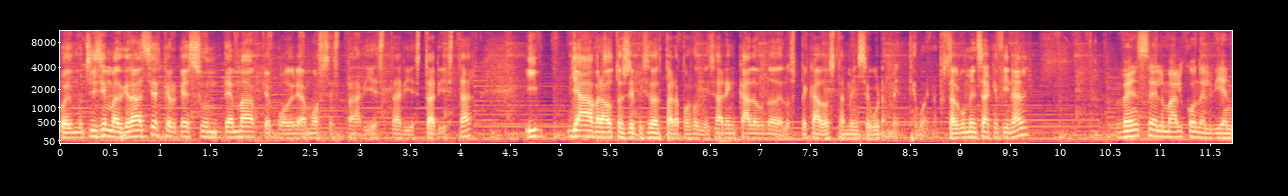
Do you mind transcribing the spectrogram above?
Pues muchísimas gracias. Creo que es un tema que podríamos estar y estar y estar y estar. Y ya habrá otros episodios para profundizar en cada uno de los pecados también seguramente. Bueno, pues algún mensaje final. Vence el mal con el bien.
